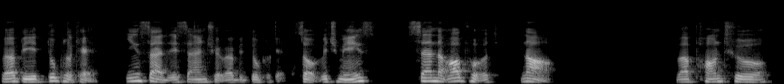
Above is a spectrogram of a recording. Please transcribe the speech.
will be duplicate inside this entry will be duplicate. So which means send output now will point to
